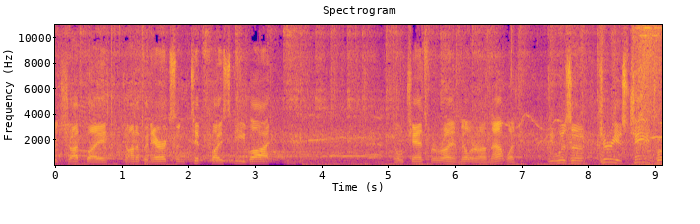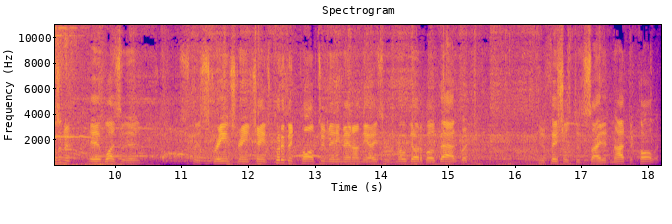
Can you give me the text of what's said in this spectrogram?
Good shot by Jonathan Ericsson, tipped by Steve Ott. No chance for Ryan Miller on that one. It was a curious change, wasn't it? It was a, a strange, strange change. Could have been called too many men on the ice. There's no doubt about that, but the officials decided not to call it.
